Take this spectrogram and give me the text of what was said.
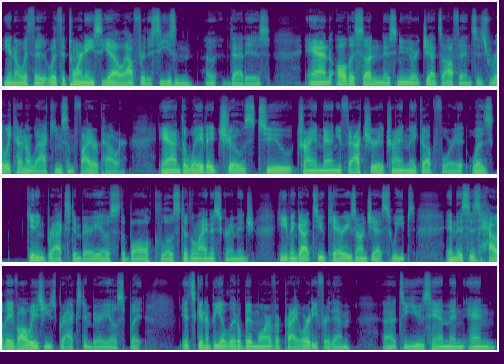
you know, with the with the torn ACL out for the season, uh, that is, and all of a sudden, this New York Jets offense is really kind of lacking some firepower. And the way they chose to try and manufacture it, try and make up for it, was getting Braxton Berrios the ball close to the line of scrimmage. He even got two carries on jet sweeps. And this is how they've always used Braxton Berrios. But it's going to be a little bit more of a priority for them uh, to use him and and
